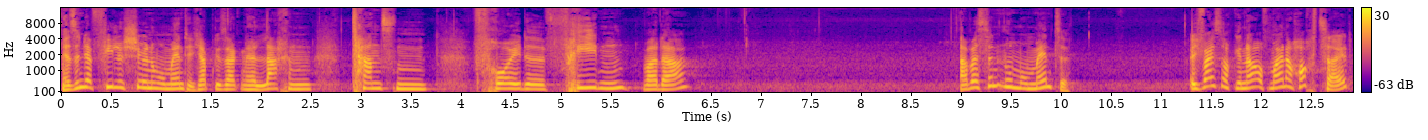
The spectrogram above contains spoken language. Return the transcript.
da sind ja viele schöne Momente. Ich habe gesagt, ne, Lachen, Tanzen, Freude, Frieden war da. Aber es sind nur Momente. Ich weiß noch genau, auf meiner Hochzeit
